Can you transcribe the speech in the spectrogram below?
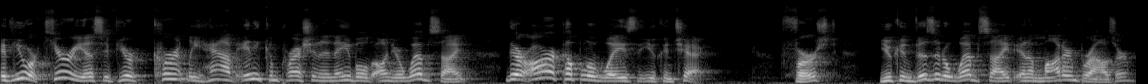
If you are curious if you currently have any compression enabled on your website, there are a couple of ways that you can check. First, you can visit a website in a modern browser,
